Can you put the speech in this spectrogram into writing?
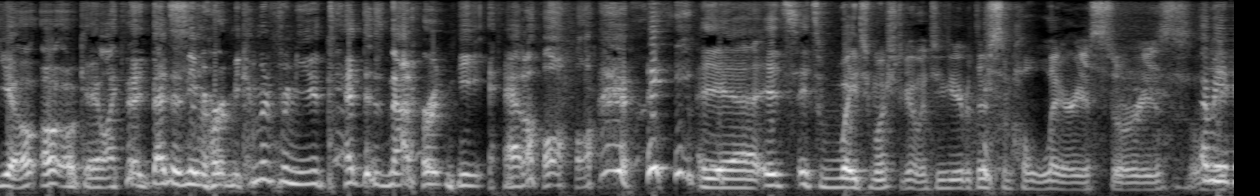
Yeah, oh, oh, okay, like that, that doesn't even hurt me. Coming from you, that does not hurt me at all. Yeah, it's it's way too much to go into here, but there's some hilarious stories. I mean,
